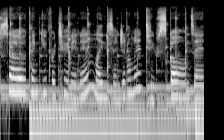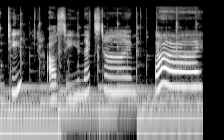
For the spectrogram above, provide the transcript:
So, thank you for tuning in, ladies and gentlemen, to Scones and Tea. I'll see you next time. Bye.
